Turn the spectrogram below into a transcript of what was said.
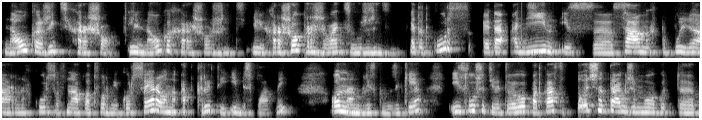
«наука жить хорошо» или «наука хорошо жить» или «хорошо проживать свою жизнь». Этот курс – это один из э, самых популярных курсов на платформе Coursera. Он открытый и бесплатный. Он на английском языке. И слушатели твоего подкаста точно так же могут э,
